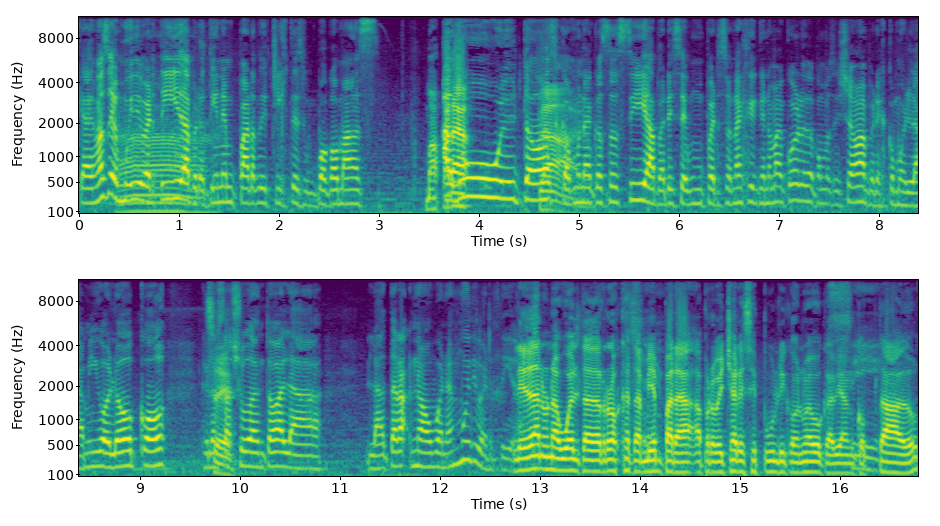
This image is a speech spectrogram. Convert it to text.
que además es muy Ah. divertida, pero tiene un par de chistes un poco más Más para. adultos, Claro. como una cosa así, aparece un personaje que no me acuerdo cómo se llama, pero es como el amigo loco que los Sí. ayuda en toda la, la tra- no, bueno, es muy divertido. Le dan una vuelta de rosca también para aprovechar ese público nuevo que habían Sí. cooptado.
